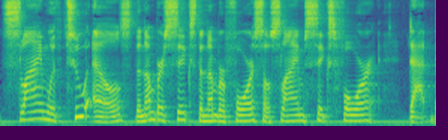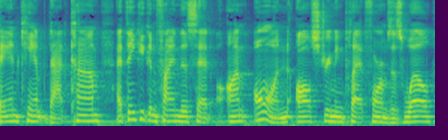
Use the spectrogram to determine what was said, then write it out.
slime with two L's, the number six, the number four, so slime64.bandcamp.com. I think you can find this at on on all streaming platforms as well.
